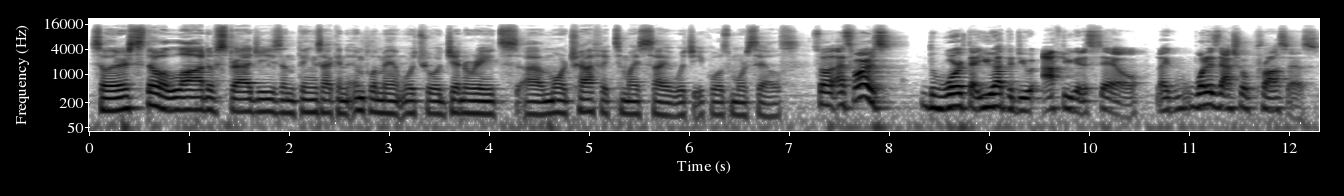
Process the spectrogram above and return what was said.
So there's still a lot of strategies and things I can implement which will generate uh, more traffic to my site, which equals more sales. So, as far as the work that you have to do after you get a sale, like what is the actual process?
